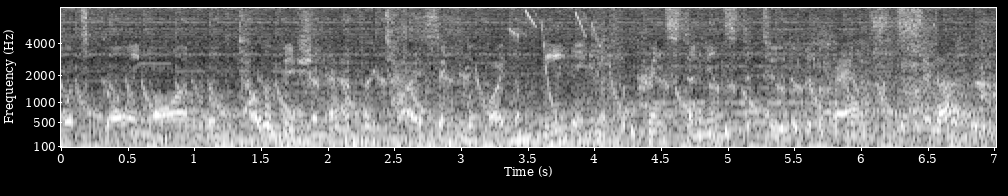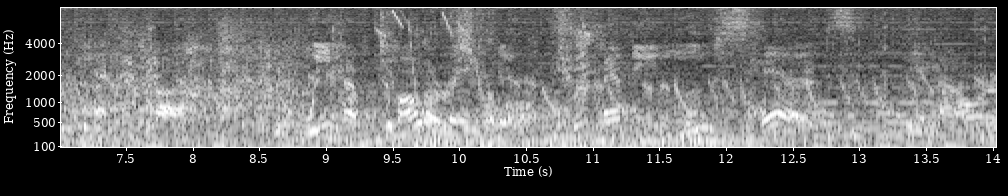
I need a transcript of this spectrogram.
what's going on with television advertising look like a meeting of the Princeton Institute of Advanced Study. Uh, we have tolerated too many loose heads in our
